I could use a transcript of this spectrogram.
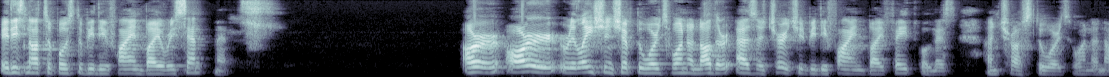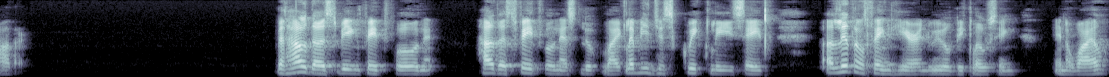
It is not supposed to be defined by resentments. Our, our relationship towards one another as a church should be defined by faithfulness and trust towards one another. But how does being faithful how does faithfulness look like? Let me just quickly say a little thing here, and we will be closing in a while.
